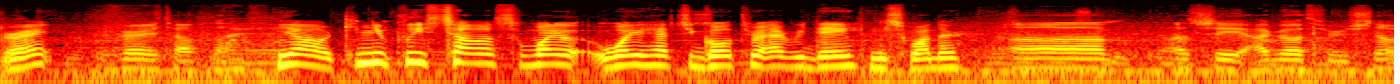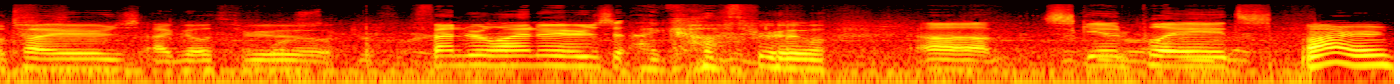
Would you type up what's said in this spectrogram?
right? Very tough life. Yo, can you please tell us what what you have to go through every day in this weather? Um, let's see. I go through snow tires. I go through fender liners. I go through um, skid plates. Alright.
